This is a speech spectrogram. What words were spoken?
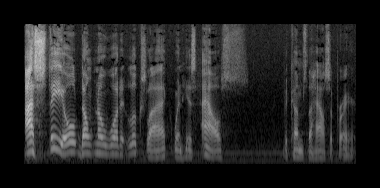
I still don't know what it looks like when his house becomes the house of prayer.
